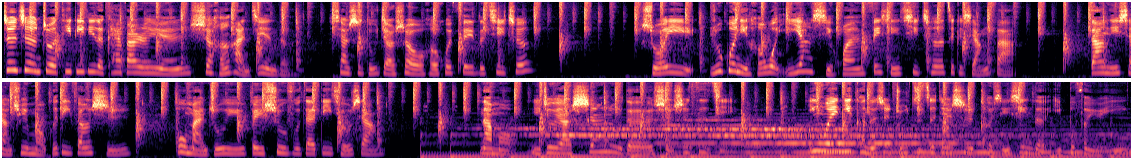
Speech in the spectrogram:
真正做 TDD 的开发人员是很罕见的，像是独角兽和会飞的汽车。所以，如果你和我一样喜欢飞行汽车这个想法，当你想去某个地方时，不满足于被束缚在地球上，那么你就要深入的审视自己，因为你可能是阻止这件事可行性的一部分原因。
